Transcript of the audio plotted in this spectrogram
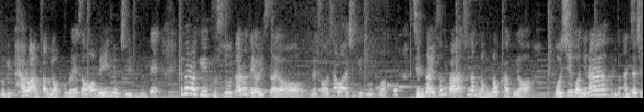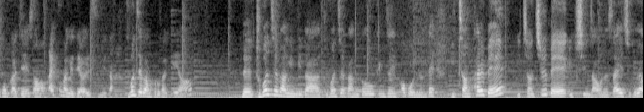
여기 바로 안방 옆으로 해서 메인 욕실이 있는데 해바라기 부스 따로 되어 있어요. 그래서 샤워하시기 좋을 것 같고 젠더의 선반 수납 넉넉하고요. 워시건이랑 그리고 단자 시공까지 해서 깔끔하게 되어 있습니다. 두 번째 방 보러 갈게요. 네, 두 번째 방입니다. 두 번째 방도 굉장히 커 보이는데 2800, 2760 나오는 사이즈고요.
